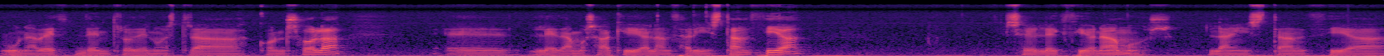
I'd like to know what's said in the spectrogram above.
una vez dentro de nuestra consola, eh, le damos aquí a lanzar instancia, seleccionamos la instancia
